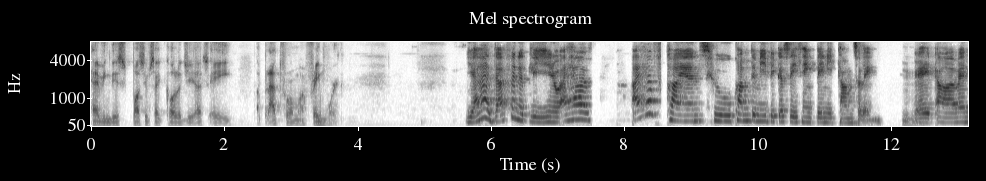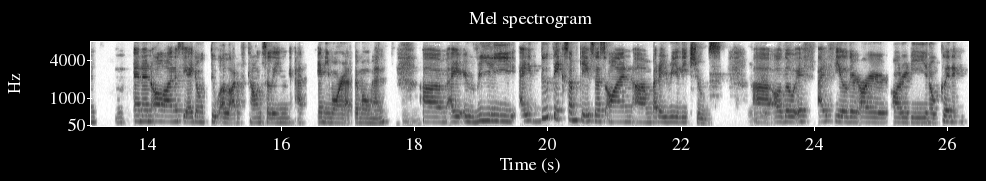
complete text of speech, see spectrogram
having this positive psychology as a a platform or framework. Yeah definitely. You know i have i have clients who come to me because they think they need counseling mm-hmm. right? Um, and and in all honesty, I don't do a lot of counseling at, anymore at the moment. Mm-hmm. Um, I really, I do take some cases on, um, but I really choose. Okay. Uh, although if I feel there are already, you know, clinic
